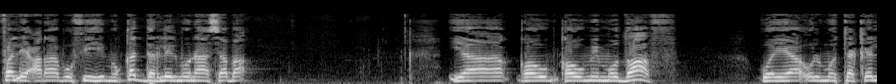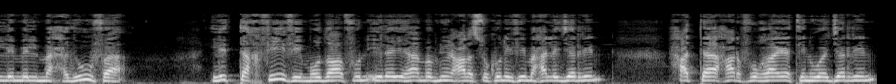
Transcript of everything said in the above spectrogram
falicraabu fiihi muqadar lilmunaasaba. Yaa qowmi mudaaf wa yaau lmutakalimi almaxduufa litakfiifi mudaafun ilayha mabniyun cala sukuni fi maxali jarin xataa xarfu gaayati wa jarin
